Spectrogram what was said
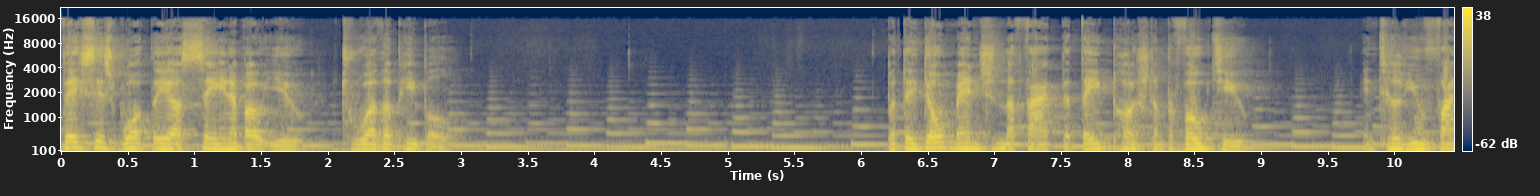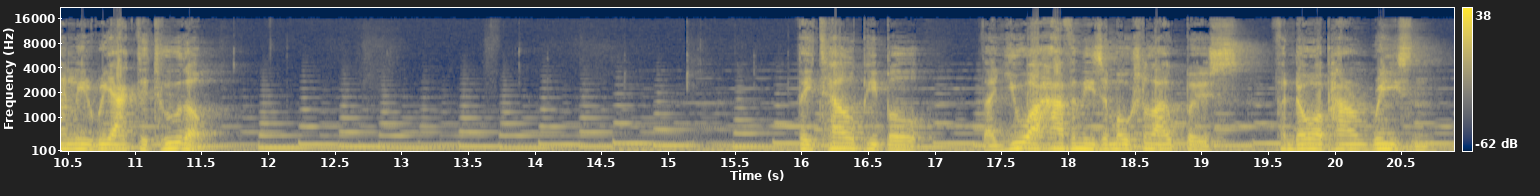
This is what they are saying about you to other people. But they don't mention the fact that they pushed and provoked you until you finally reacted to them. They tell people that you are having these emotional outbursts for no apparent reason,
